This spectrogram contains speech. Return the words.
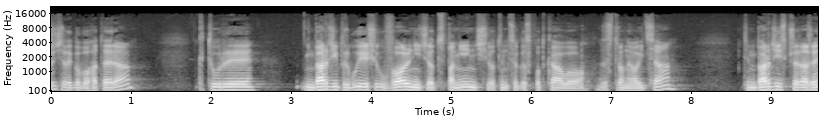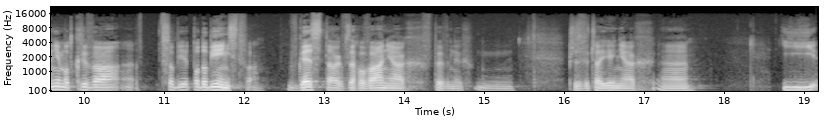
życie tego bohatera, który im bardziej próbuje się uwolnić od pamięci o tym, co go spotkało ze strony ojca, tym bardziej z przerażeniem odkrywa w sobie podobieństwa w gestach, w zachowaniach, w pewnych mm, przyzwyczajeniach. E, I,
